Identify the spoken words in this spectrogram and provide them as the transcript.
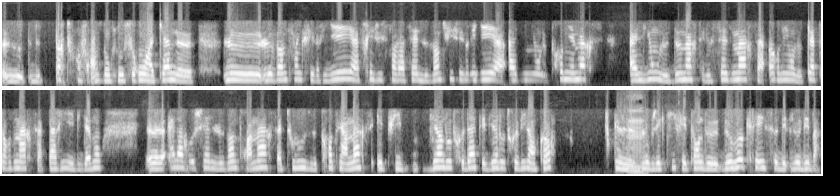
euh partout en France. Donc nous serons à Cannes euh, le, le 25 février, à Fréjus-Saint-Raphaël le 28 février, à Avignon le 1er mars, à Lyon le 2 mars et le 16 mars, à Orléans le 14 mars, à Paris évidemment, euh, à La Rochelle le 23 mars, à Toulouse le 31 mars et puis bien d'autres dates et bien d'autres villes encore. Hmm. L'objectif étant de, recréer le débat.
